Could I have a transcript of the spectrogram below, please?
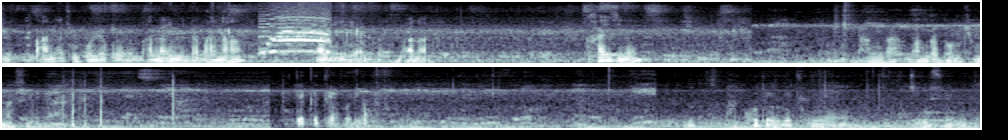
음, 만화 좀 보려고요. 만화입니다, 만화. 아니, 이게 아니라 만화. 카이지네. 망가, 망가도 엄청 많습니다. 깨끗해요, 그리고. 바코드 이게 좋네. 찍을 수 있는데.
